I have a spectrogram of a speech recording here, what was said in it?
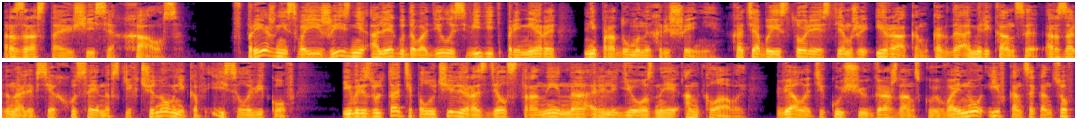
разрастающийся хаос. В прежней своей жизни Олегу доводилось видеть примеры непродуманных решений. Хотя бы история с тем же Ираком, когда американцы разогнали всех хусейновских чиновников и силовиков, и в результате получили раздел страны на религиозные анклавы, вяло текущую гражданскую войну и, в конце концов,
